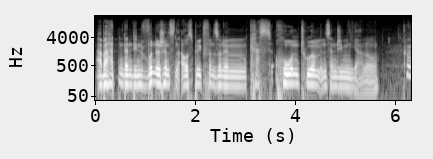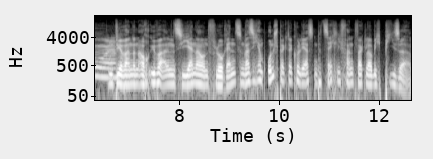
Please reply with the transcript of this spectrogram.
aber hatten dann den wunderschönsten Ausblick von so einem krass hohen Turm in San Gimignano. Cool. Und wir waren dann auch überall in Siena und Florenz. Und was ich am unspektakulärsten tatsächlich fand, war, glaube ich, Pisa.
